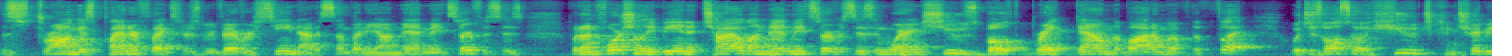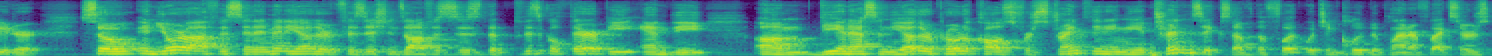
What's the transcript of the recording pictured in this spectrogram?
the strongest plantar flexors we've ever seen out of somebody on man-made surfaces. But unfortunately, being a child on man-made surfaces and wearing shoes both break down the bottom of the foot, which is also a huge contributor. So in your office and in many other physicians' offices, the physical therapy and the um, DNS and the other protocols for strengthening the intrinsics of the foot, which include the plantar flexors,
